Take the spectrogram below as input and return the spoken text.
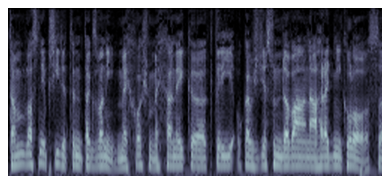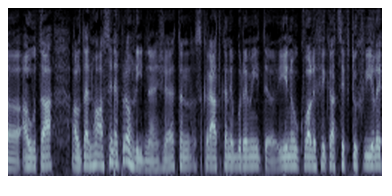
tam vlastně přijde ten takzvaný mechoš, mechanik, který okamžitě sundává náhradní kolo z auta, ale ten ho asi neprohlídne, že? Ten zkrátka nebude mít jinou kvalifikaci v tu chvíli,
